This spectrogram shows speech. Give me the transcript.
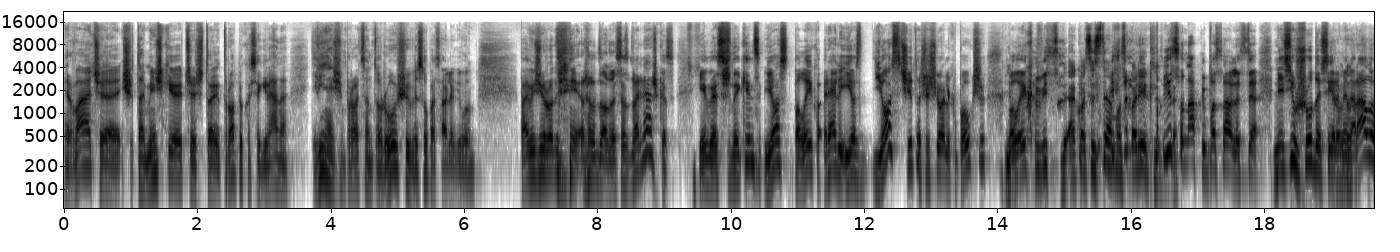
ir va, čia šita miškė, čia šitoj tropikuose gyvena 90 procentų rūšių visų pasaulio gyvūnų. Pavyzdžiui, raudonosios dvarneškas. Jeigu jas išnaikins, jos palaiko, realiai, jos, jos šito 16 paukščių palaiko visą. Ekosistemos variklis. ble. Visą naktį pasaulis. Te. Nes jų šūdas yra mineralų,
